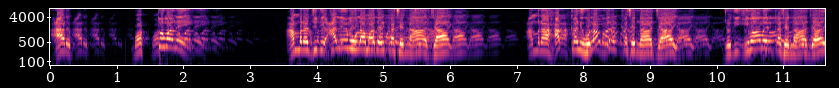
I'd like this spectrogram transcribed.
আর বর্তমানে আমরা যদি আলেম ওলামাদের কাছে না যাই আমরা হাক্কানি ওলামাদের কাছে না যাই যদি ইমামের কাছে না যাই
